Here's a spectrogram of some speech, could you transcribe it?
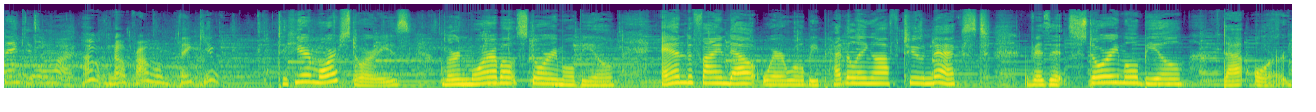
Thank you so much. Oh, no problem. Thank you. To hear more stories, learn more about Storymobile, and to find out where we'll be pedaling off to next, visit storymobile.org.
